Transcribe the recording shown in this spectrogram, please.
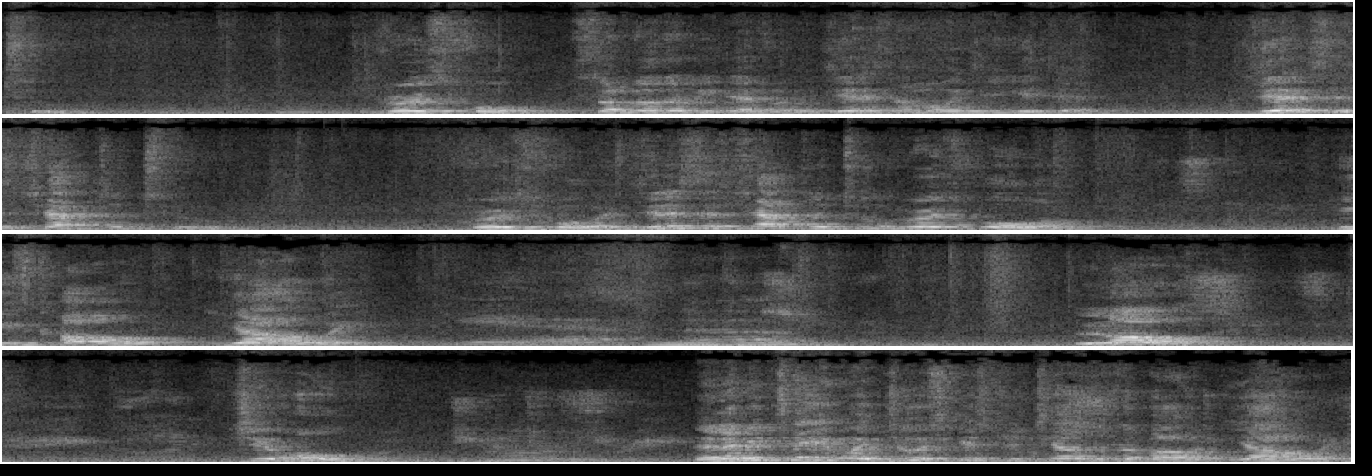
2, verse 4. Some brother read that for me. Genesis, I'm going to wait till you get there. Genesis chapter 2, verse 4. In Genesis chapter 2, verse 4, he's called Yahweh, Yes. Lord, Jehovah. Now let me tell you what Jewish history tells us about Yahweh.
